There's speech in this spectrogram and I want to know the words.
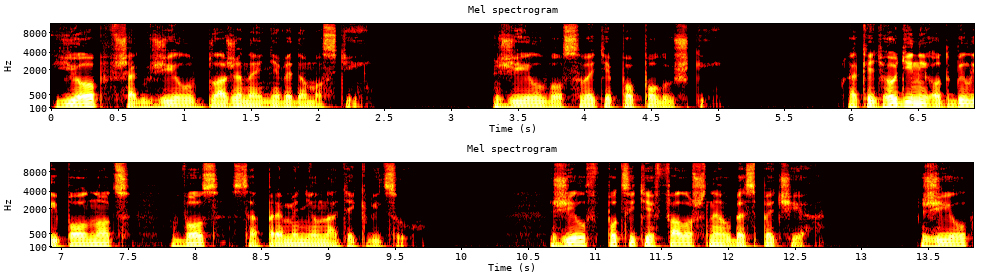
Job však žil v blaženej nevedomosti. Žil vo svete popolušky. A keď hodiny odbili polnoc, voz sa premenil na tekvicu. Žil v pocite falošného bezpečia. Žil,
